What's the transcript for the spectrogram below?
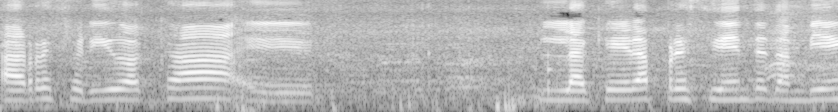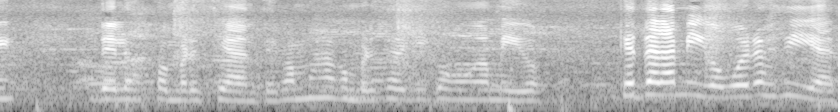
ha referido acá eh, la que era presidente también de los comerciantes. Vamos a conversar aquí con un amigo. ¿Qué tal amigo? Buenos días.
